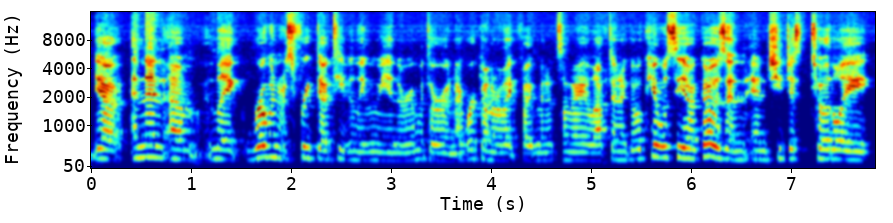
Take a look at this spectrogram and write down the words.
yeah. And then um like Roman was freaked out to even leaving me in the room with her. And I worked on her like five minutes and I left and I go, okay, we'll see how it goes. And and she just totally,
